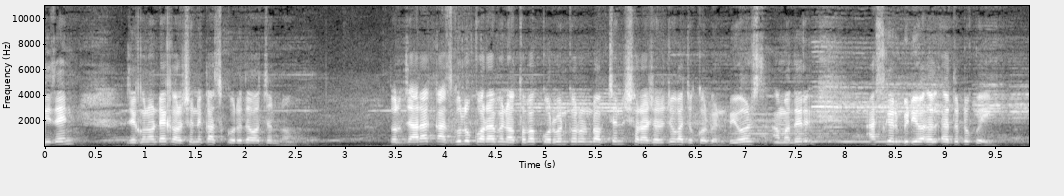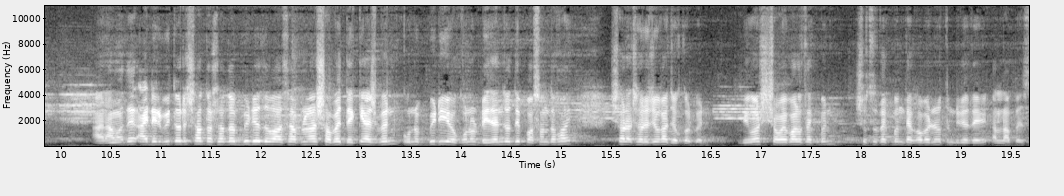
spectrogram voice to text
ডিজাইন যে কোনো ডেকোরেশনে কাজ করে দেওয়ার জন্য। তো যারা কাজগুলো করাবেন অথবা করবেন করবেন ভাবছেন, সরাসরি যোগাযোগ করবেন। ভিউয়ার্স আমাদের আজকের ভিডিও এতটুকুই। আর আমাদের আইডির ভিতরে শত শত ভিডিও দেওয়া আছে, আপনারা সবাই দেখে আসবেন। কোনো ভিডিও কোনো ডিজাইন যদি পছন্দ হয়, সরাসরি যোগাযোগ করবেন। ভিউয়ার্স সবাই ভালো থাকবেন, সুস্থ থাকবেন। দেখা হবে নতুন ভিডিও দেখে আল্লাহ হাফেজ।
